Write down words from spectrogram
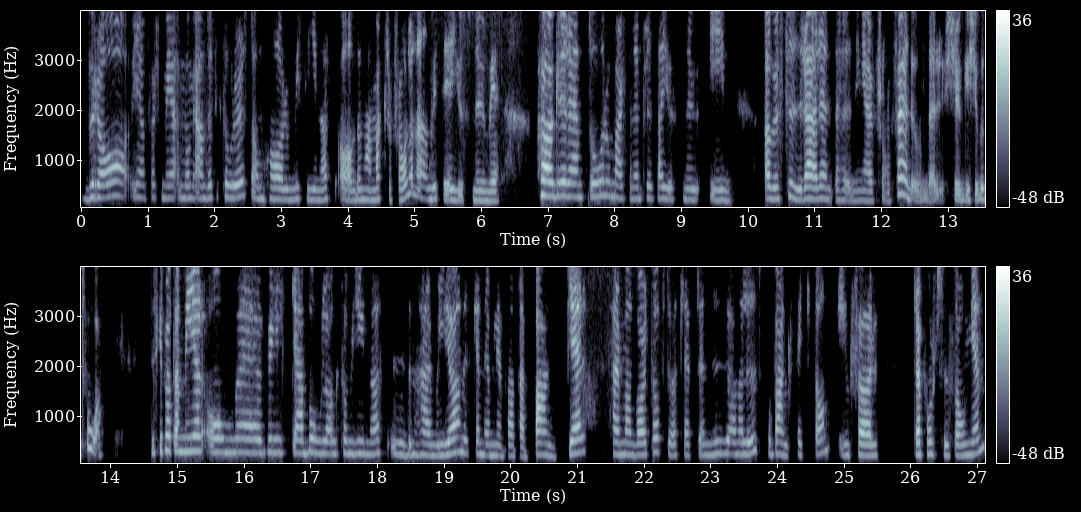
bra jämfört med många andra sektorer som har missgynnats av de här makroförhållandena vi ser just nu med högre räntor och marknaden prisar just nu in över fyra räntehöjningar från Fed under 2022. Vi ska prata mer om eh, vilka bolag som gynnas i den här miljön. Vi ska nämligen prata banker. Herman Wartoft, du har släppt en ny analys på banksektorn inför rapportsäsongen.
